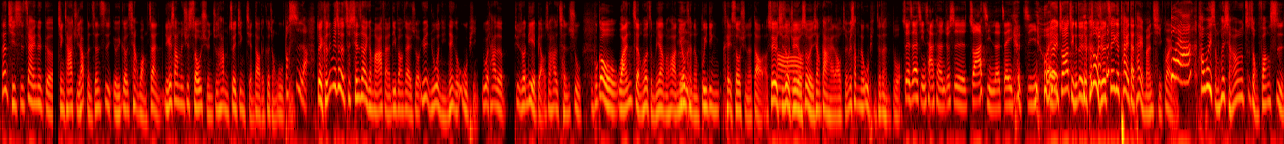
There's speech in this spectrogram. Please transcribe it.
但其实，在那个警察局，它本身是有一个像网站，你可以上面去搜寻，就是他们最近捡到的各种物品。哦，是啊，对，可是因为这个牵涉到一个麻烦的地方在于说，因为如果你那个物品，如果它的譬如说列表说它的陈述不够完整或怎么样的话，你有可能不一定可以搜寻得到了。所以其实我觉得有时候也像大海捞针，因为上面的物品真的很多。所以这个警察可能就是抓紧了这一个机会，对，抓紧了这个机会。可是我觉得这个太太她也蛮奇怪的，对啊，她为什么会想要用这种方式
